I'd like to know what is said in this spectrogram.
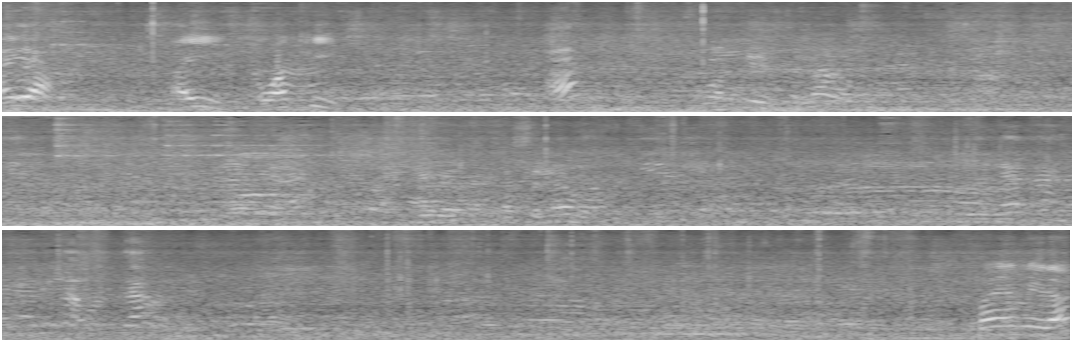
Allá. Ahí. O aquí. O aquí, este lado. Mira, de este lado. Vaya, mira.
